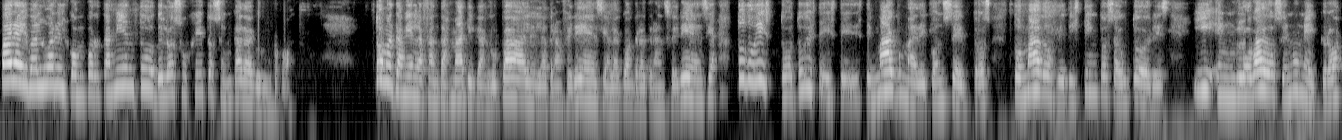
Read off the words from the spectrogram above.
para evaluar el comportamiento de los sujetos en cada grupo. Toma también las fantasmáticas grupales, la transferencia, la contratransferencia, todo esto, todo este, este, este magma de conceptos tomados de distintos autores y englobados en un ecro,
